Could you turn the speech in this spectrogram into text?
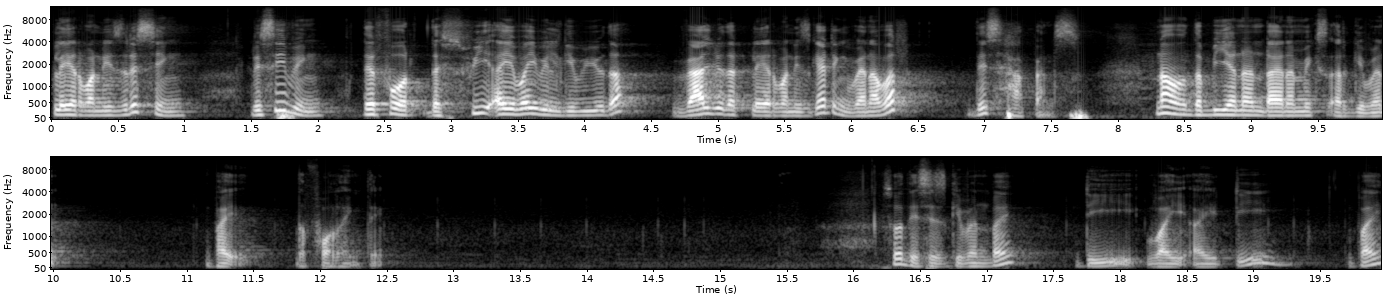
player 1 is receiving, receiving therefore the VIY will give you the value that player 1 is getting whenever this happens. Now the BNN dynamics are given by the following thing. So this is given by dyit by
